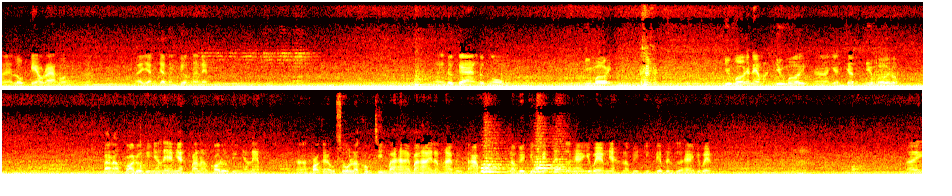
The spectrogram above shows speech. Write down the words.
À. lột keo ra thôi. Đấy. đây dàn chân đằng trước này anh em. Đấy, nước gang nước ngôn. Như mới. Như mới anh em ạ à. như mới. À, dàn chân như mới luôn. Bác nào coi được thì nhắn em nhé bác nào coi được thì nhắn em đó, qua cái đầu số là 0932 32 5278 làm việc trực tiếp đến cửa hàng giúp em nhé. Làm việc trực tiếp đến cửa hàng giúp em. Đấy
